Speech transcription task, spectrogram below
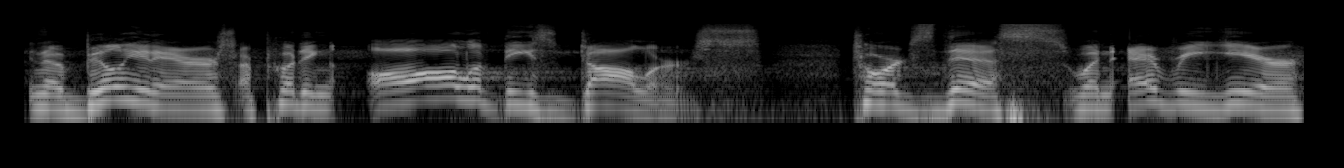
you know, billionaires are putting all of these dollars towards this when every year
